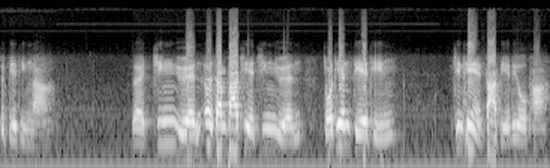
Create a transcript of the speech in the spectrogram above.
就跌停啦。对，金元二三八七的金元，昨天跌停，今天也大跌六趴。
